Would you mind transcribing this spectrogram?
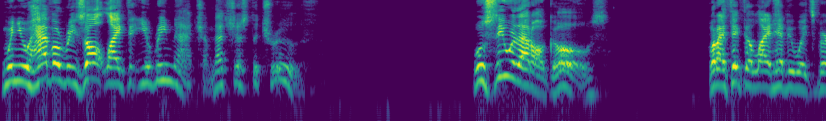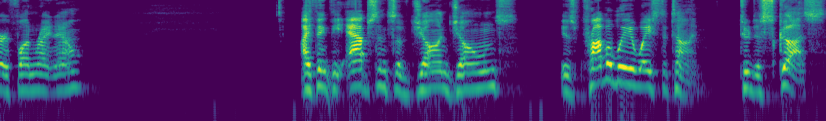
when you have a result like that, you rematch them. That's just the truth. We'll see where that all goes. But I think the light heavyweight's very fun right now. I think the absence of Jon Jones is probably a waste of time to discuss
